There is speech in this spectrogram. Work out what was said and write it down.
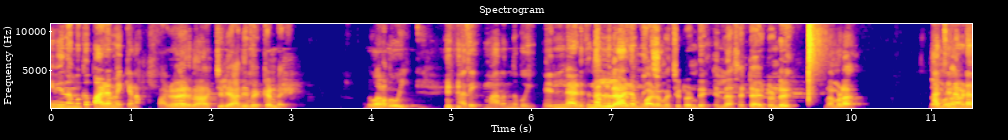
ഇനി നമുക്ക് പഴം വെക്കണം. പഴമായിരുന്നു ആക്ച്വലി ആദ്യം വെക്കണ്ടേ. അത് മറന്നുപോയി. അതെ മറന്നുപോയി. എല്ലായിടത്തും നമ്മൾ പഴം വെച്ചിട്ടുണ്ട്. എല്ലാം സെറ്റ് ആയിട്ടുണ്ട്. നമ്മുടെ അച്ഛൻ അവിടെ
